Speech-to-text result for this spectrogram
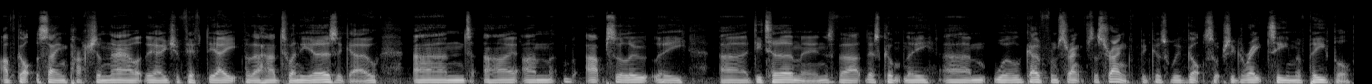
I've got the same passion now at the age of 58 that I had 20 years ago, and I, I'm absolutely uh, determines that this company um, will go from strength to strength because we've got such a great team of people,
